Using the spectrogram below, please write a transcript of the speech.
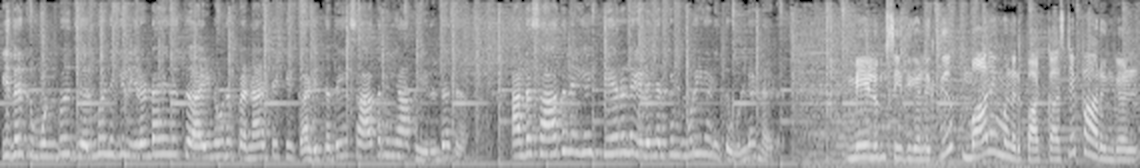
இதற்கு முன்பு ஜெர்மனியில் இரண்டாயிரத்து ஐநூறு பெனால்டி கிக் அடித்ததே சாதனையாக இருந்தது. அந்த சாதனையை கேரள இளைஞர்கள் முறியடித்து உள்ளனர். மேலும் செய்திகளுக்கு மாலைமலர் பாட்காஸ்டை பாருங்கள்.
